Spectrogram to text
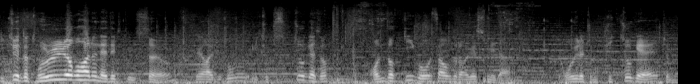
이쪽에서 돌려고 하는 애들이 또 있어요. 그래가지고 이쪽 숲 쪽에서 언덕 끼고 싸우도록 하겠습니다. 오히려 좀 뒤쪽에 좀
